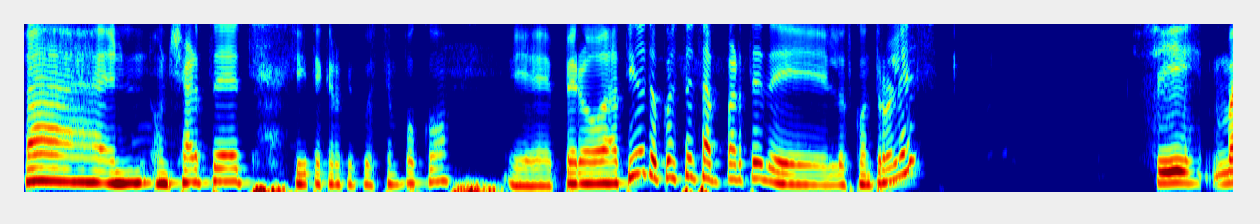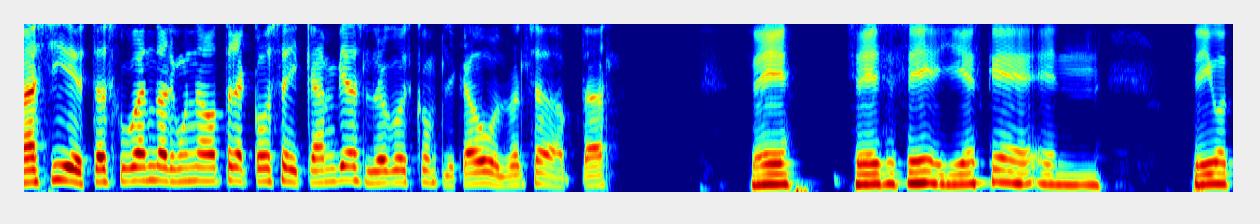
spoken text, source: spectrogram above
ah, en Uncharted sí te creo que cuesta un poco. Eh, pero ¿a ti no te cuesta esa parte de los controles? Sí, más si estás jugando alguna otra cosa y cambias, luego es complicado volverse a adaptar. Sí, sí, sí, sí. Y es que en te digo,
